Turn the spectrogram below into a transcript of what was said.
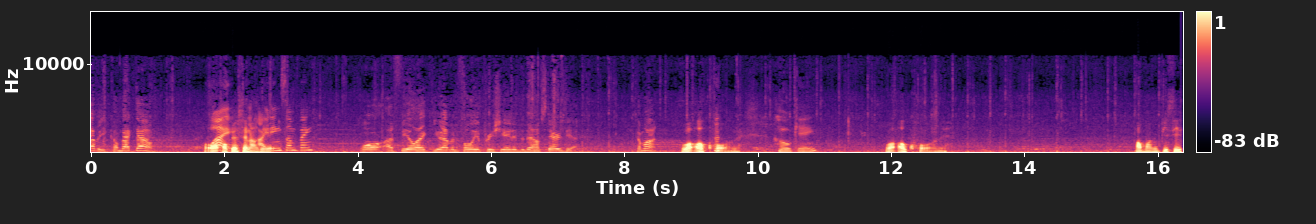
Abby, come back down. Why? Why? Hiding something? Well, I feel like you haven't fully appreciated the downstairs yet. Come on. Well, okay. PC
